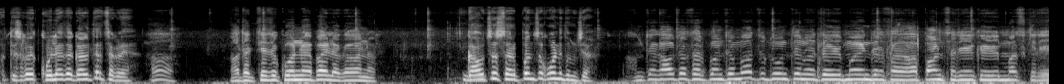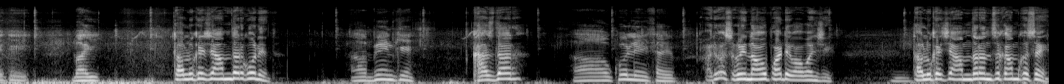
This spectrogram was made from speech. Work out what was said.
मग ते सगळे खोल्या तर गळतात सगळ्या. हा. आता त्याचं कोण नाही पाहिलं होणार गावचं सरपंच कोण आहे तुमच्या? आमच्या गावचा सरपंच मग दोन तीन होते. महेंद्र सा पानसर एक आहे मस्करे एक आहे बाई तालुक्याचे आमदार कोण आहेत? हा बेनके. खासदार? हा कोले साहेब. अरे वा सगळी नावं पाठ आहे बाबांची. तालुक्याच्या आमदारांचं काम कसं आहे?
